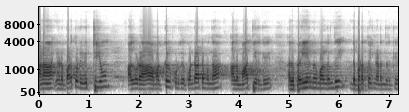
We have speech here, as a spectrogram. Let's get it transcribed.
ஆனால் என்னோட படத்தோட வெற்றியும் அதோட மக்கள் கொடுக்குற கொண்டாட்டமும் தான் அதை மாற்றிருக்கு அது பெரிய பெருமாள்லேருந்து இந்த படத்துக்கு நடந்திருக்கு.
